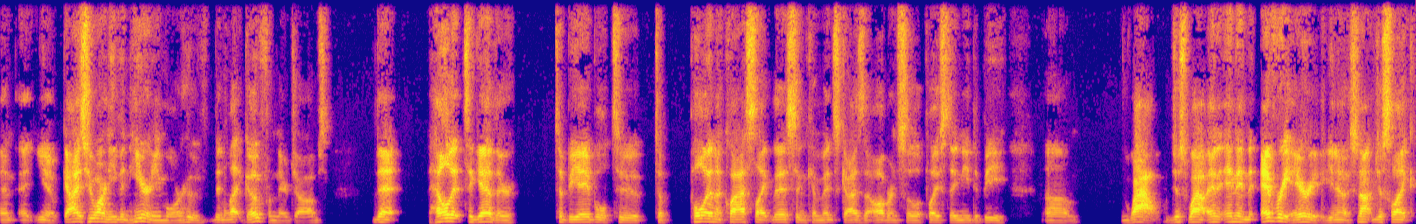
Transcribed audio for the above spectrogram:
and, and you know, guys who aren't even here anymore who've been let go from their jobs that held it together to be able to to pull in a class like this and convince guys that Auburn's still a place they need to be. Um, wow, just wow. And and in every area, you know, it's not just like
